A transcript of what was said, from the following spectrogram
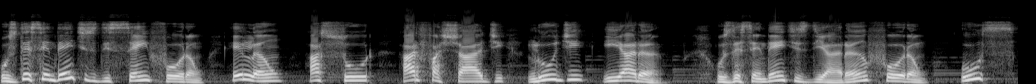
Os descendentes de Sem foram Elão, Assur, Arfaxade, Lude e Arã. Os descendentes de Arã foram Us,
